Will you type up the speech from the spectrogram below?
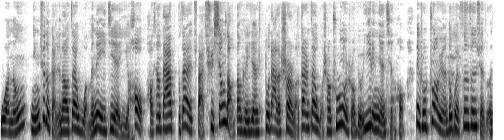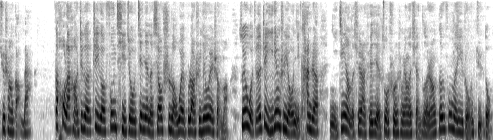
我能明确的感觉到，在我们那一届以后，好像大家不再把去香港当成一件多大的事儿了。但是在我上初中的时候，比如一零年前后，那时候状元都会纷纷选择去上港大。但后来好像这个这个风气就渐渐的消失了，我也不知道是因为什么。所以我觉得这一定是有你看着你敬仰的学长学姐做出了什么样的选择，然后跟风的一种举动。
